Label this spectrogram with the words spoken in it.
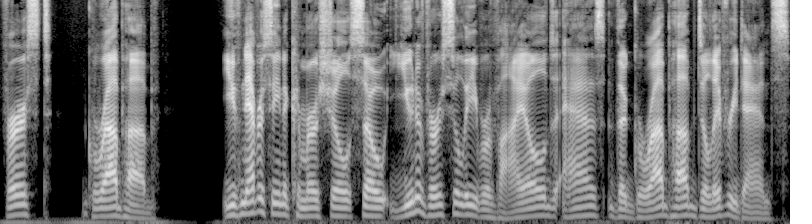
First, Grubhub. You've never seen a commercial so universally reviled as the Grubhub delivery dance.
